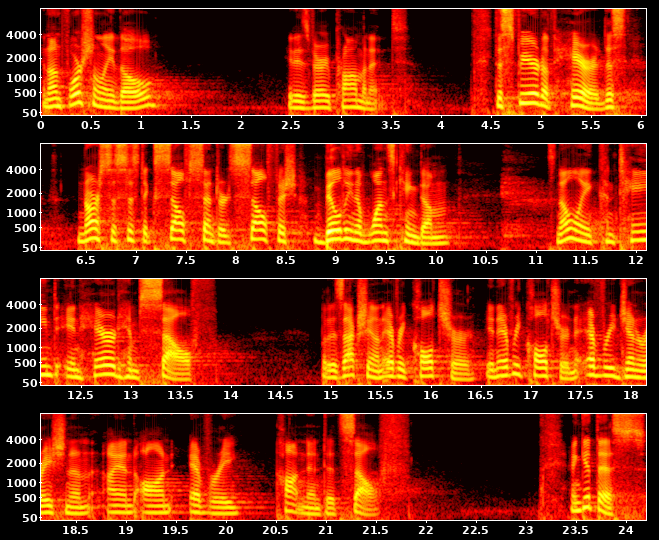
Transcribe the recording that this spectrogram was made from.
And unfortunately, though, it is very prominent. The spirit of Herod, this narcissistic, self centered, selfish building of one's kingdom, is not only contained in Herod himself, but it is actually on every culture, in every culture, in every generation, and on every continent itself. And get this,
